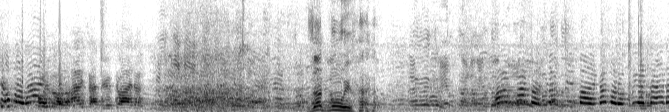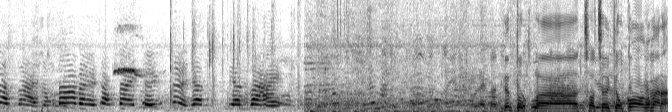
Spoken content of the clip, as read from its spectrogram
Chúc mừng bây anh. giờ là ai trả tiền cho ai đây rất vui Vâng, ban tổ chức xin mời các vận động viên đã đạt giải chúng ta về trọng tài chính để nhận tiền giải tiếp tục là trò chơi kéo co các bạn ạ.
